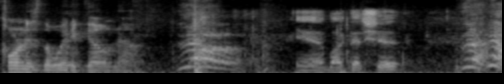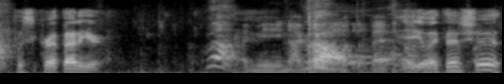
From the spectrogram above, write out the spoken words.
Corn is the way to go now. Yeah, block that shit. Push the crap out of here. I mean, I kind of want the bat. Yeah, you like that shit?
